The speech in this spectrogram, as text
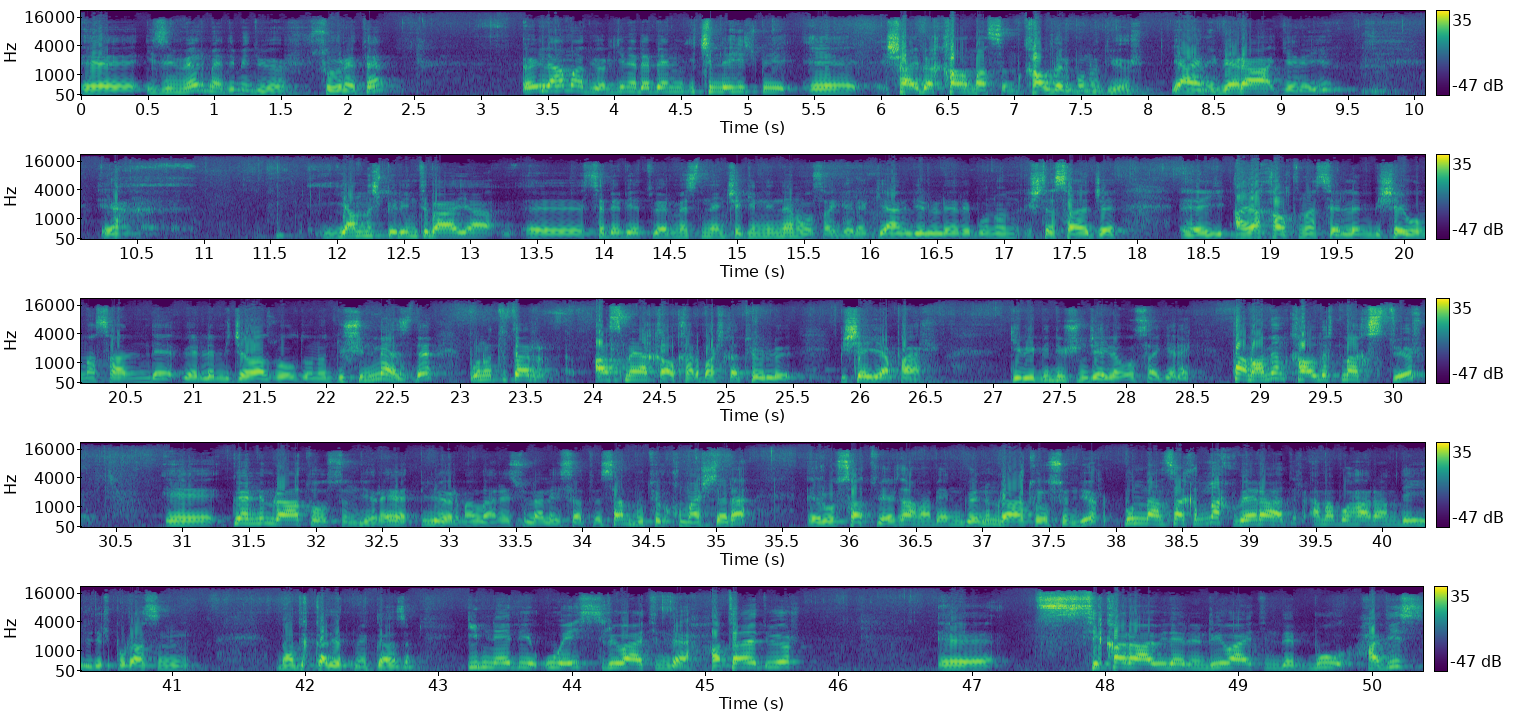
e, izin vermedi mi diyor surete. Öyle ama diyor yine de benim içimde hiçbir e, şaibe kalmasın, kaldır bunu diyor. Yani vera gereği e, yanlış bir intibaya e, sebebiyet vermesinden çekindiğinden olsa gerek. Yani birileri bunun işte sadece e, ayak altına serilen bir şey olması halinde verilen bir cevaz olduğunu düşünmez de bunu tutar asmaya kalkar, başka türlü bir şey yapar gibi bir düşünceyle olsa gerek. Tamamen kaldırtmak istiyor. E, gönlüm rahat olsun diyor. Evet biliyorum Allah Resulü Aleyhisselatü Vesselam bu tür kumaşlara e, ruhsat verdi ama benim gönlüm rahat olsun diyor. Bundan sakınmak veradır ama bu haram değildir. Burasının dikkat etmek lazım. İbn Ebi Uveys rivayetinde hata ediyor. E, Sika ravilerin rivayetinde bu hadis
